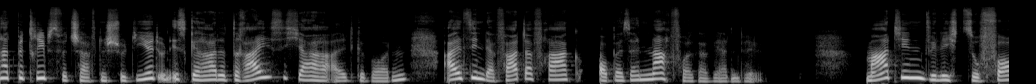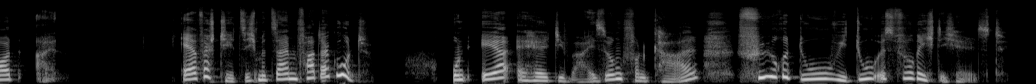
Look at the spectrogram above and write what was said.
hat Betriebswirtschaften studiert und ist gerade 30 Jahre alt geworden, als ihn der Vater fragt, ob er sein Nachfolger werden will. Martin willigt sofort ein. Er versteht sich mit seinem Vater gut. Und er erhält die Weisung von Karl, führe du, wie du es für richtig hältst.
